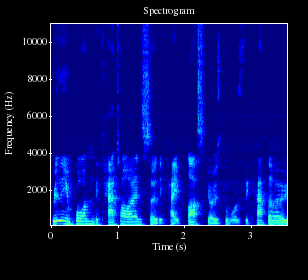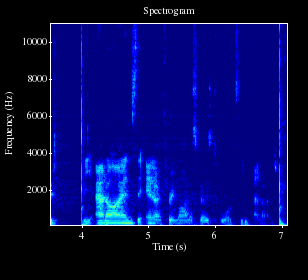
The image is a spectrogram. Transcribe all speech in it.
Really important, the cations, so the K plus goes towards the cathode, the anions, the NO3 minus goes towards the anode.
